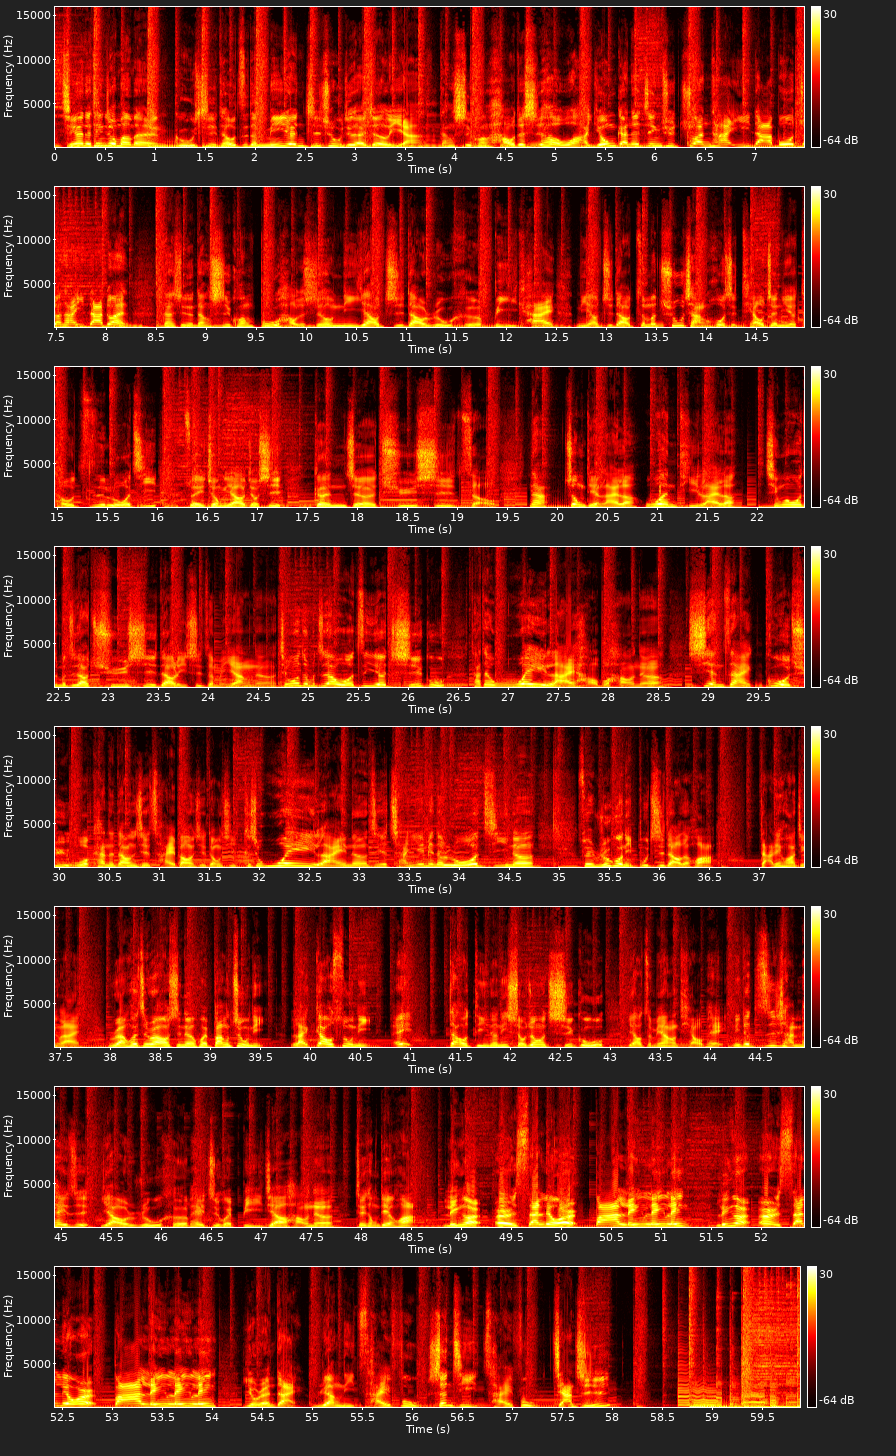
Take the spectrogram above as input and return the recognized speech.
亲爱的听众朋友们，股市投资的迷人之处就在这里啊！当市况好的时候，哇，勇敢的进去赚它一大波，赚它一大段。但是呢，当市况不好的时候，你要知道如何避开，你要知道怎么出场或是调整你的投资逻辑。最重要就是跟着趋势走。那重点来了，问题来了，请问我怎么知道趋势到底是怎么样呢？请问怎么知道我自己的持股它的未来好不好呢？现在、过去。我看得到那些财报、一些东西，可是未来呢？这些产业面的逻辑呢？所以如果你不知道的话，打电话进来，阮惠慈阮老师呢会帮助你来告诉你，哎，到底呢你手中的持股要怎么样调配？你的资产配置要如何配置会比较好呢？这通电话零二二三六二八零零零零二二三六二八零零零，有人带，让你财富升级，财富加值。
